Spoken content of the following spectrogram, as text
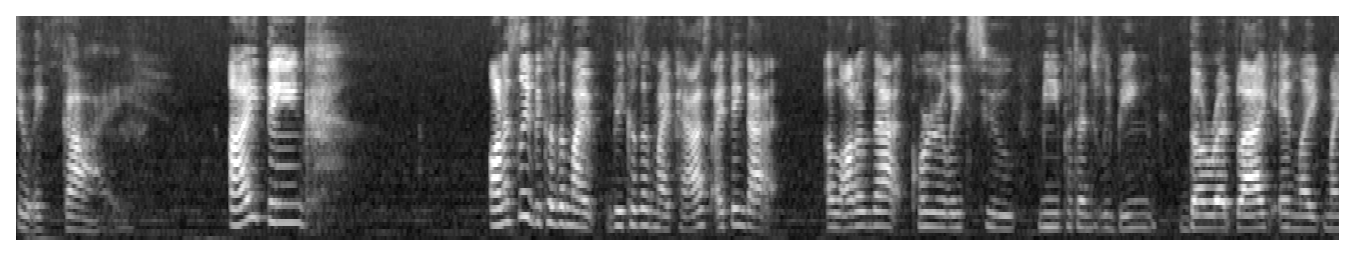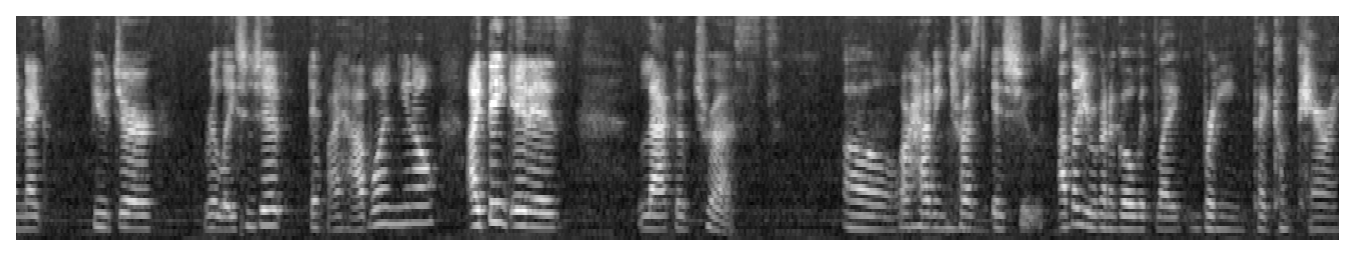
to a guy? I think honestly because of my because of my past, I think that a lot of that correlates to me potentially being the red flag in like my next future relationship if I have one, you know? I think it is lack of trust. Oh. Or having trust mm-hmm. issues. I thought you were going to go with like bringing like comparing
